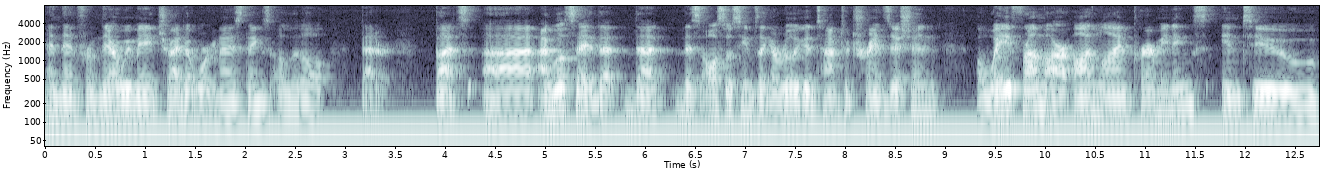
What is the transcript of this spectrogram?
and then from there, we may try to organize things a little better. But uh, I will say that that this also seems like a really good time to transition away from our online prayer meetings into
